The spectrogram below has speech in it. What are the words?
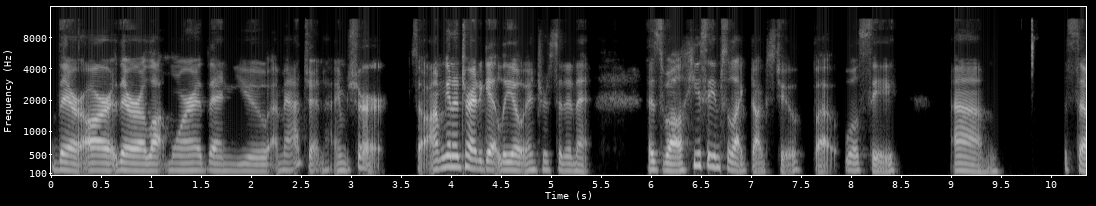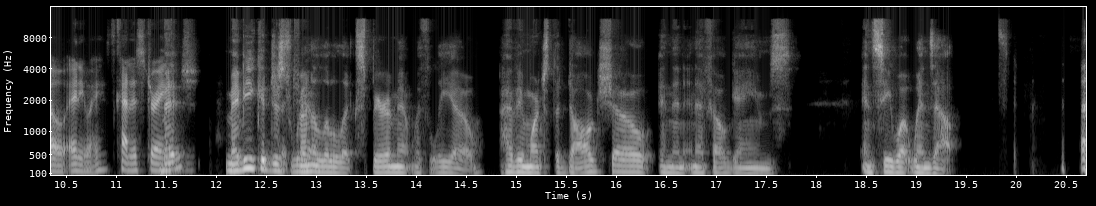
There are there are a lot more than you imagine, I'm sure. So I'm gonna try to get Leo interested in it as well. He seems to like dogs too, but we'll see. Um so anyway, it's kind of strange. Maybe you could just run a little experiment with Leo, have him watch the dog show and then NFL games and see what wins out.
